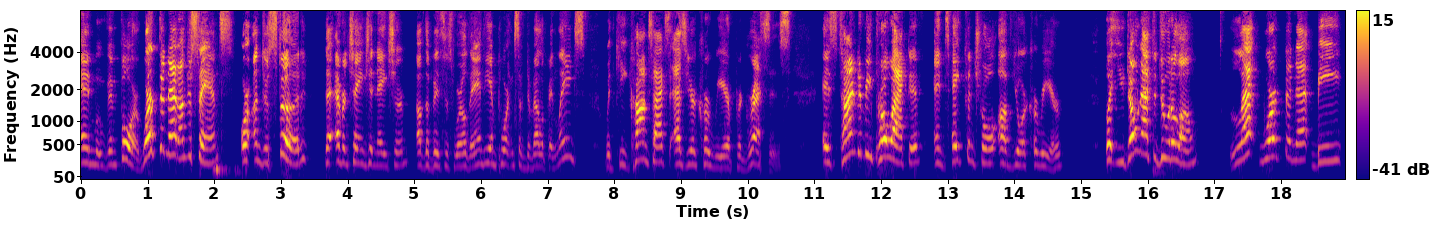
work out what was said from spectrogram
and moving forward. Work the Net understands or understood the ever changing nature of the business world and the importance of developing links with key contacts as your career progresses. It's time to be proactive and take control of your career, but you don't have to do it alone. Let Work the Net be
